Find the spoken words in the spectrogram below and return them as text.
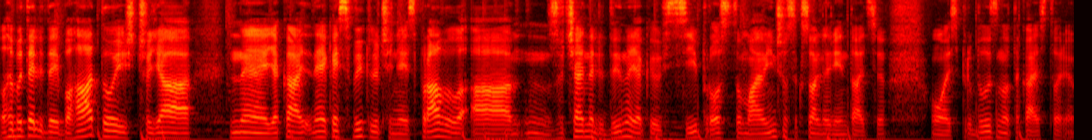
ЛГБТ людей багато, і що я не яка не якесь виключення із правил, а звичайна людина, як і всі, просто має іншу сексуальну орієнтацію. Ось приблизно така історія.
